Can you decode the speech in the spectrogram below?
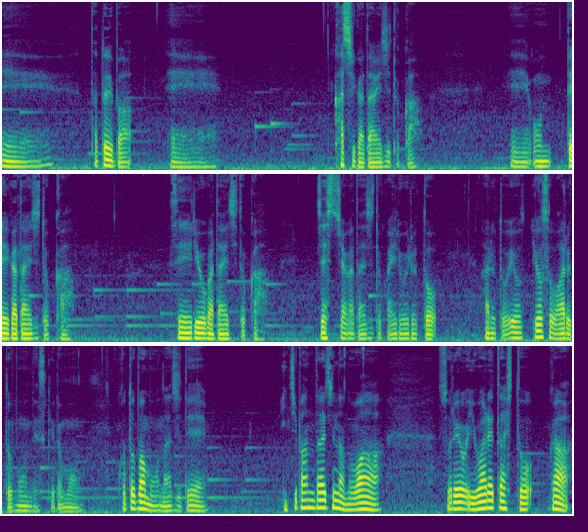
えー、例えば、えー、歌詞が大事とか、え音程が大事とか声量が大事とかジェスチャーが大事とかいろいろとあると要素はあると思うんですけども言葉も同じで一番大事なのはそれを言われた人が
